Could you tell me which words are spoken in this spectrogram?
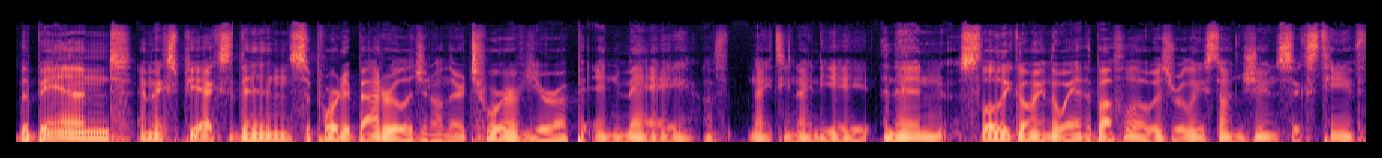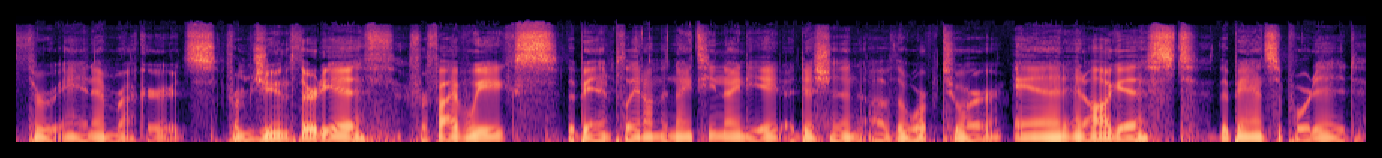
The band MXPX then supported Bad Religion on their tour of Europe in May of 1998, and then Slowly Going the Way of the Buffalo was released on June 16th through A&M Records. From June 30th, for five weeks, the band played on the 1998 edition of the Warped Tour, and in August, the band supported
